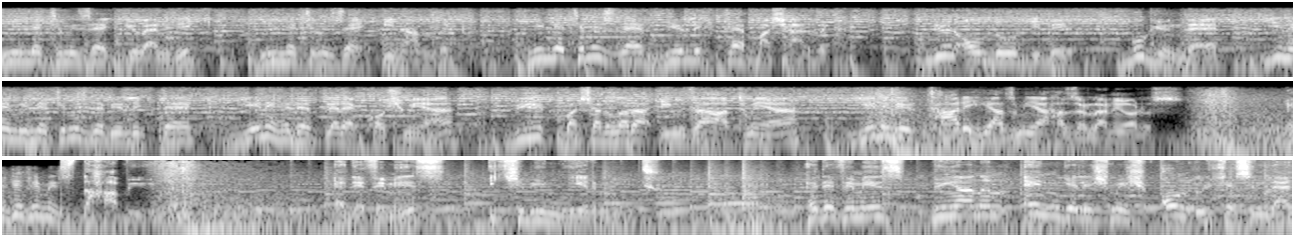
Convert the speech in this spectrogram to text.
milletimize güvendik, milletimize inandık. Milletimizle birlikte başardık. Dün olduğu gibi bugün de yine milletimizle birlikte yeni hedeflere koşmaya, büyük başarılara imza atmaya, yeni bir tarih yazmaya hazırlanıyoruz. Hedefimiz daha büyük. Hedefimiz 2023. Hedefimiz dünyanın en gelişmiş 10 ülkesinden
